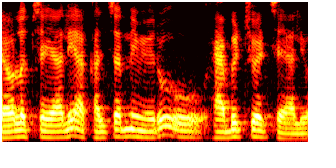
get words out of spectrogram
డెవలప్ చేయాలి ఆ కల్చర్ని మీరు హ్యాబిచ్యుయేట్ చేయాలి.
